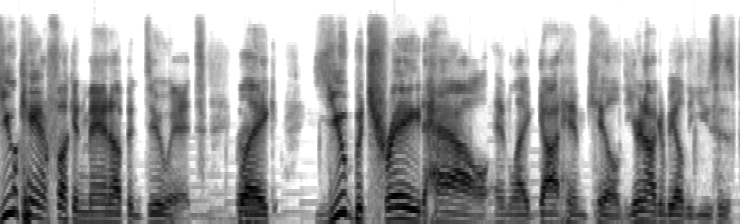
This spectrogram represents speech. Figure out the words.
You can't fucking man up and do it. Right. like you betrayed hal and like got him killed. You're not gonna be able to use his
